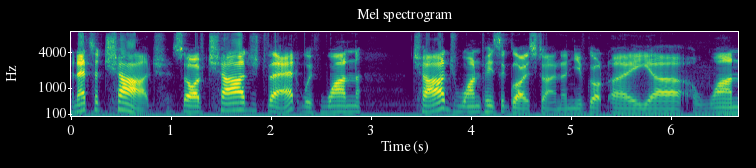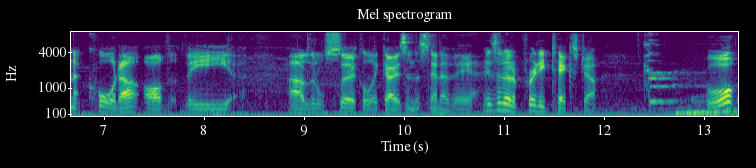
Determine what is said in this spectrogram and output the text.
and that's a charge. So I've charged that with one charge, one piece of glowstone, and you've got a, uh, one quarter of the uh, little circle that goes in the center there. Isn't it a pretty texture? Oh,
